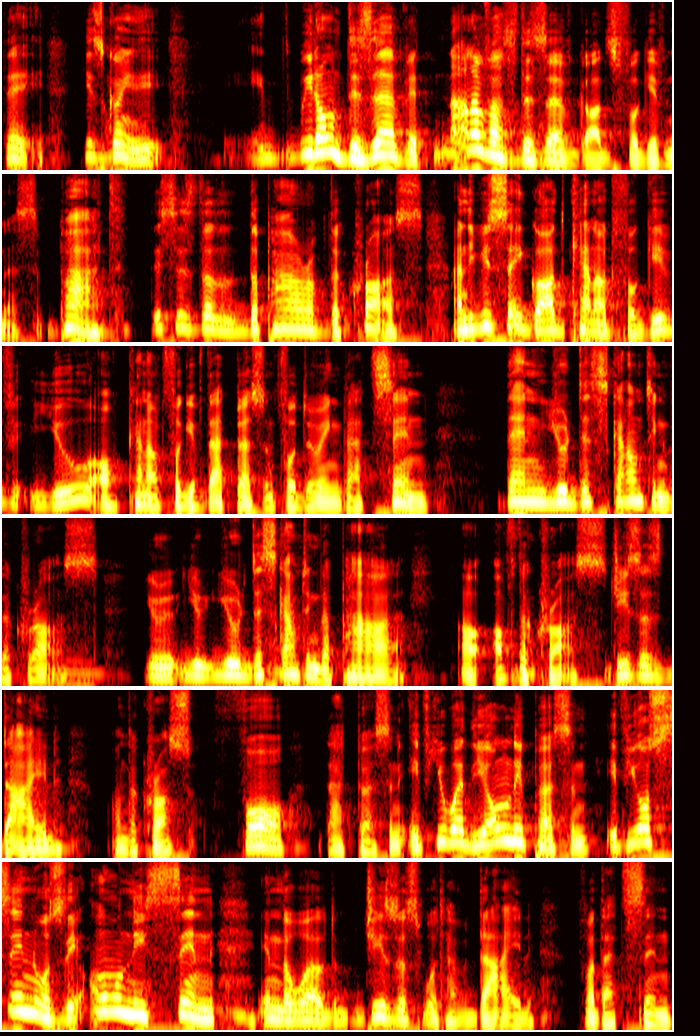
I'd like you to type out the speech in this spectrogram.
he's going. We don't deserve it. None of us deserve God's forgiveness. But this is the, the power of the cross. And if you say God cannot forgive you or cannot forgive that person for doing that sin, then you're discounting the cross. Mm. You're, you're, you're discounting the power of the cross. Jesus died on the cross for that person. If you were the only person, if your sin was the only sin in the world, Jesus would have died for that sin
